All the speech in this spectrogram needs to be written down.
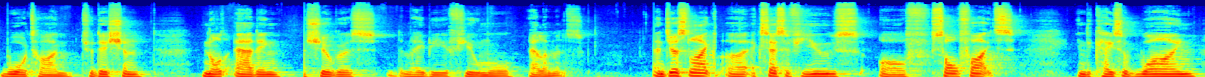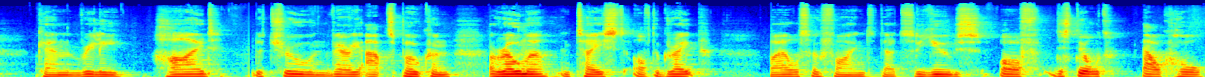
wartime tradition, not adding sugars, there may be a few more elements. And just like uh, excessive use of sulfites in the case of wine can really hide the true and very outspoken aroma and taste of the grape. I also find that the use of distilled alcohol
